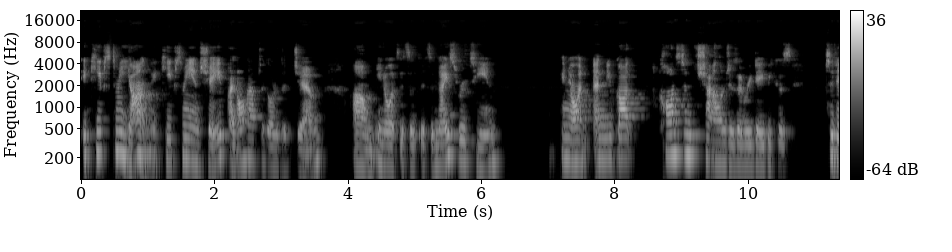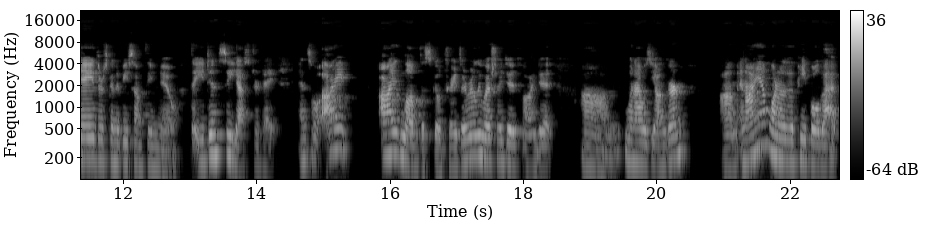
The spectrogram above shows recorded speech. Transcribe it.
it keeps me young. It keeps me in shape. I don't have to go to the gym. Um, you know, it's, it's a, it's a nice routine, you know, and, and you've got constant challenges every day because today there's going to be something new that you didn't see yesterday. And so I I love the skilled trades. I really wish I did find it um, when I was younger. Um, and I am one of the people that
